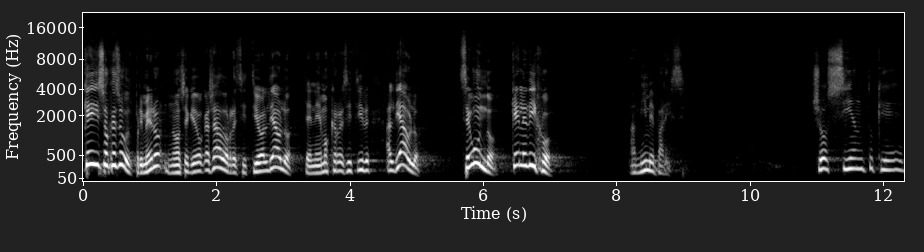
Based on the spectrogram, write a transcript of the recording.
¿qué hizo Jesús? Primero, no se quedó callado, resistió al diablo. Tenemos que resistir al diablo. Segundo, ¿qué le dijo? A mí me parece yo siento que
